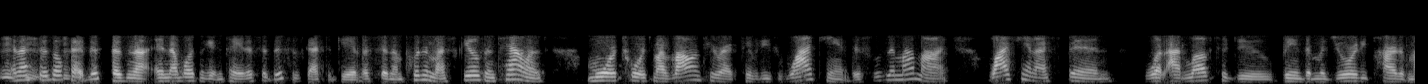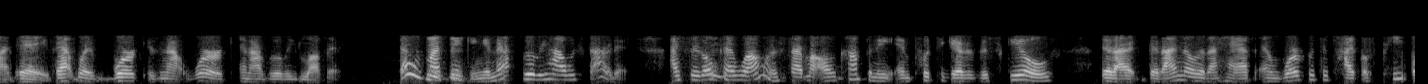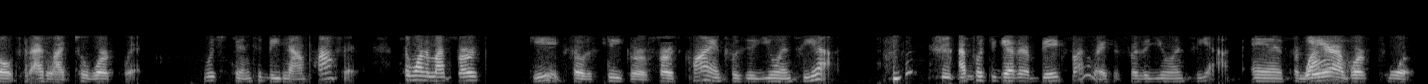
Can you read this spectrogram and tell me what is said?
And I said, mm-hmm. okay, this does not, and I wasn't getting paid. I said, this has got to give. I said, I'm putting my skills and talents more towards my volunteer activities. Why can't, this was in my mind, why can't I spend what I love to do being the majority part of my day? That way work is not work and I really love it. That was my mm-hmm. thinking, and that's really how it started. I said, okay, mm-hmm. well, I'm going to start my own company and put together the skills that I that I know that I have, and work with the type of people that I'd like to work with, which tend to be nonprofit. So one of my first gigs, so to speak, or first clients was the UNCF. I put together a big fundraiser for the UNCF, and from wow. there I worked for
